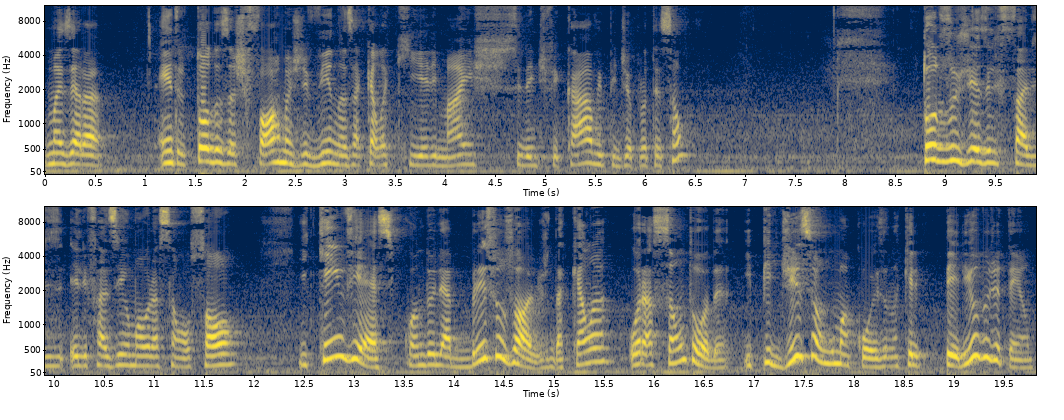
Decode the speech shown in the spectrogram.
mas era entre todas as formas divinas aquela que ele mais se identificava e pedia proteção. Todos os dias ele, faz, ele fazia uma oração ao sol. E quem viesse, quando ele abrisse os olhos daquela oração toda e pedisse alguma coisa naquele período de tempo,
